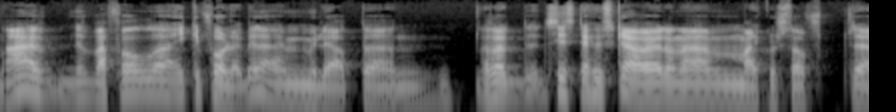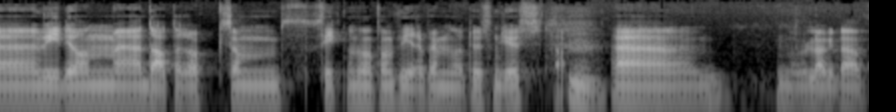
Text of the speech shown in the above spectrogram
Nei, i hvert fall eh, ikke foreløpig. Det er mulig at uh, Altså, det siste jeg husker, er jo denne Microsoft-videoen med Datarock som fikk noe sånt som 400 000-500 000 views. Ja. Mm. Uh, lagd av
